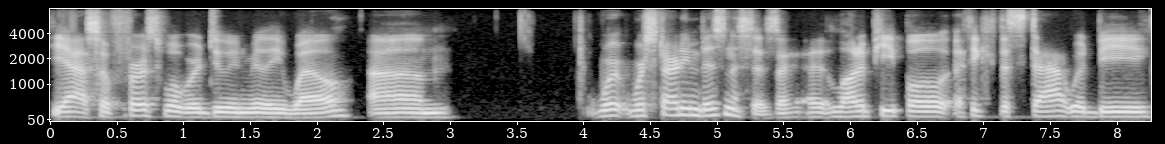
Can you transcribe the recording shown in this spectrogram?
yeah. So first, what we're doing really well, um, we're we're starting businesses. A, a lot of people, I think the stat would be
